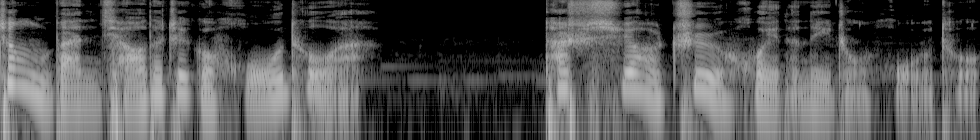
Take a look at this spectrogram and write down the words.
郑板桥的这个糊涂啊，他是需要智慧的那种糊涂，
